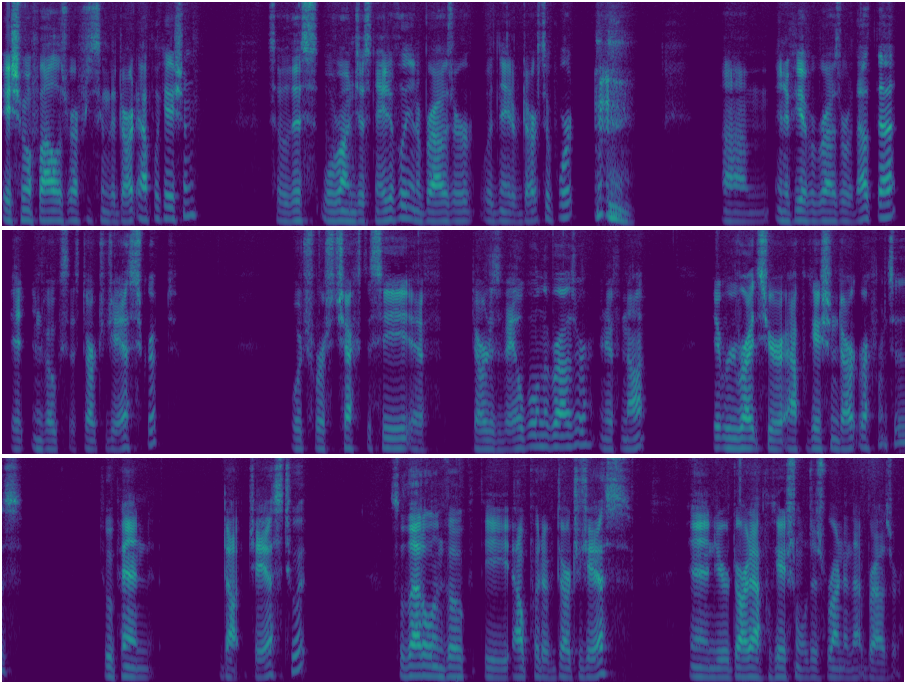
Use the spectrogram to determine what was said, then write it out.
HTML file is referencing the Dart application. So this will run just natively in a browser with native Dart support. um, and if you have a browser without that, it invokes this Dart2JS script, which first checks to see if Dart is available in the browser, and if not, it rewrites your application Dart references to append .js to it. So that'll invoke the output of Dart2JS, and your Dart application will just run in that browser.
